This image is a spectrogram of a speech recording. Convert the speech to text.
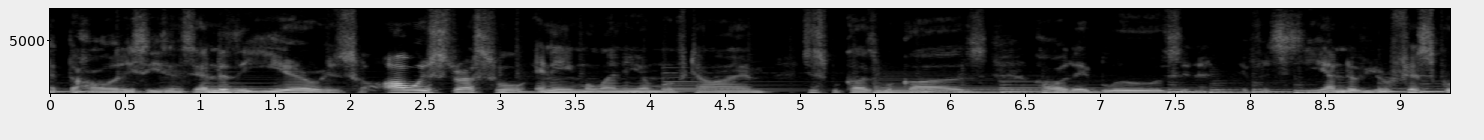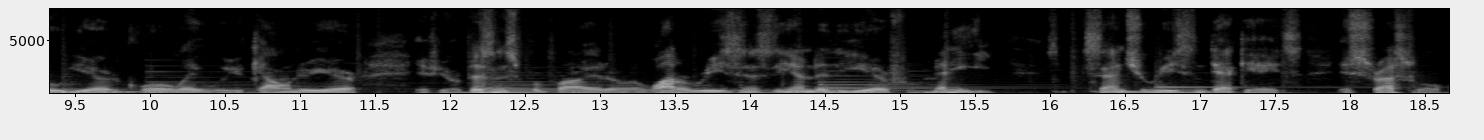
At the holiday seasons, end of the year is always stressful. Any millennium of time, just because, because holiday blues, and if it's the end of your fiscal year to correlate with your calendar year, if you're a business proprietor, a lot of reasons, the end of the year for many centuries and decades is stressful.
